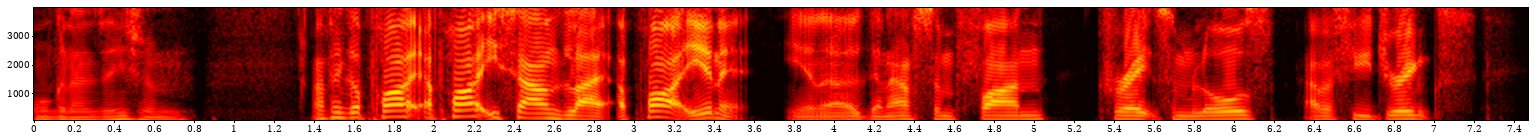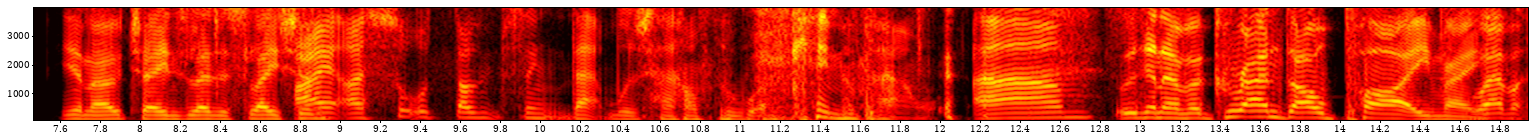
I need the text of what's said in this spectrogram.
organization. I think a party a party sounds like a party, innit? You know, gonna have some fun, create some laws, have a few drinks, you know, change legislation. I, I sort of don't think that was how the word came about. Um, We're gonna have a grand old party, mate. whatever.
